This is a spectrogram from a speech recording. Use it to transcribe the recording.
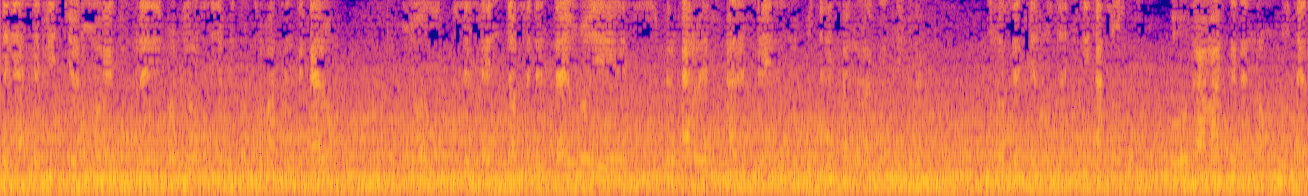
tenía servicio en uno que compré el propio bolsillo me costó bastante caro 60 o 70 euros, y es, pero claro, es ADSL, no puedo utilizarlo la configura. No sé si, router, si Asus o otra marca tendrá un router,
